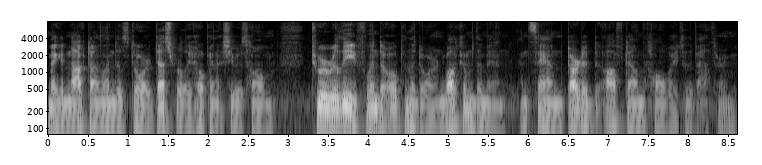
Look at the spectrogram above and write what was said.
Megan knocked on Linda's door, desperately hoping that she was home. To her relief, Linda opened the door and welcomed them in, and Sam darted off down the hallway to the bathroom.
